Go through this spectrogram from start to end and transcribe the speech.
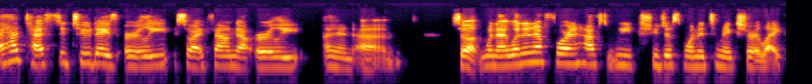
I had tested two days early. So I found out early. And um, so when I went in at four and a half weeks, she just wanted to make sure like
